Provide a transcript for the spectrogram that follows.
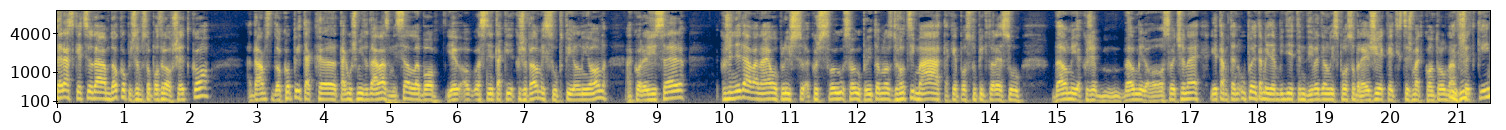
teraz, keď si to dávam dokopy, že som si to pozrel všetko a dám si to dokopy, tak, eh, tak už mi to dáva zmysel, lebo je vlastne taký akože veľmi subtilný on ako režisér, akože nedáva najavo príliš akože svoju, svoju prítomnosť, hoci má také postupy, ktoré sú veľmi, akože veľmi osvedčené. Je tam ten úplne, tam je vidieť ten divadelný spôsob režie, keď chceš mať kontrolu nad mm-hmm. všetkým.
